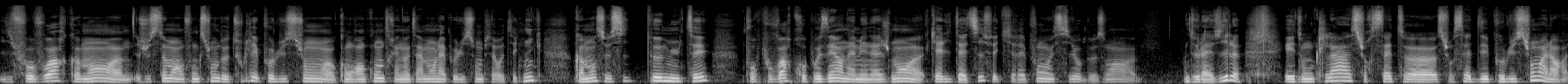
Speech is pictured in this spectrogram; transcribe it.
il faut voir comment, justement, en fonction de toutes les pollutions qu'on rencontre, et notamment la pollution pyrotechnique, comment ce site peut muter pour pouvoir proposer un aménagement qualitatif et qui répond aussi aux besoins de la ville. Et donc là, sur cette, sur cette dépollution, alors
